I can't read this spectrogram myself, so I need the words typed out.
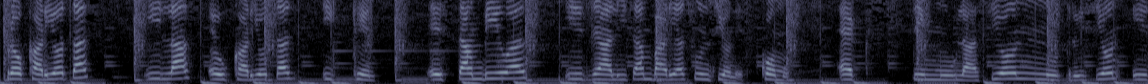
procariotas y las eucariotas y que están vivas y realizan varias funciones como estimulación, nutrición y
